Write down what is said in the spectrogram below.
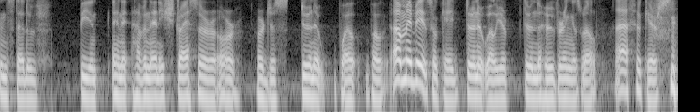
instead of being any, having any stress or, or or just doing it well. Well, oh, maybe it's okay doing it while you're doing the hoovering as well. Ah, who cares?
